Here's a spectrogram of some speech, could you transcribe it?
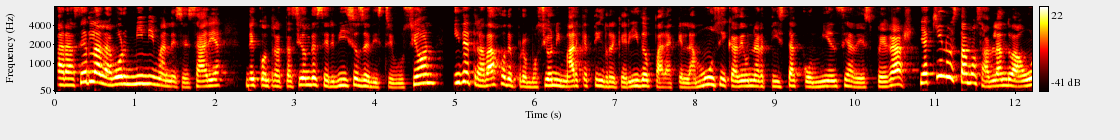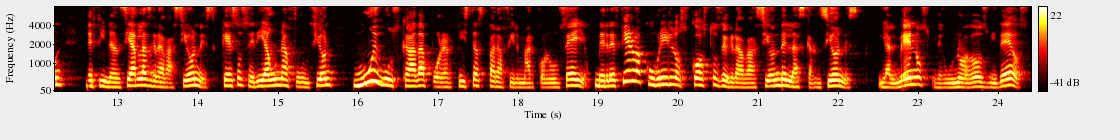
para hacer la labor mínima necesaria de contratación de servicios de distribución y de trabajo de promoción y marketing requerido para que la música de un artista comience a despegar. Y aquí no estamos hablando aún de financiar las grabaciones, que eso sería una función muy buscada por artistas para firmar con un sello. Me refiero a cubrir los costos de grabación de las canciones y al menos de uno o dos videos,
